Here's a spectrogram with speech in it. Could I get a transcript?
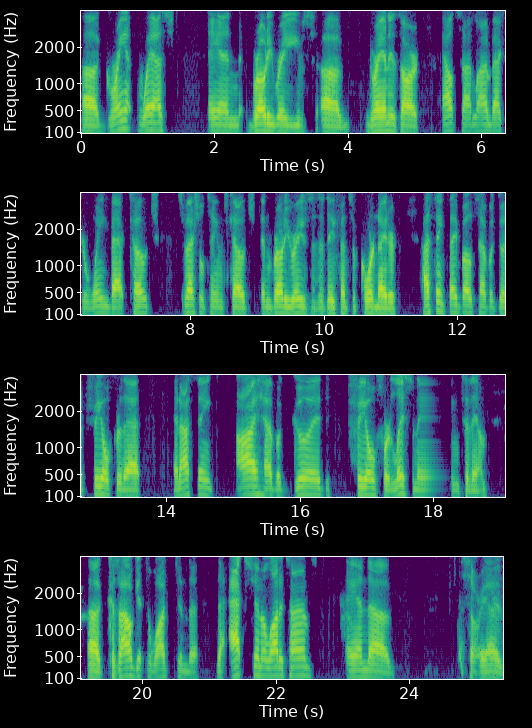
Uh, Grant West and Brody Reeves. Uh, Grant is our outside linebacker, wingback coach, special teams coach, and Brody Reeves is a defensive coordinator. I think they both have a good feel for that, and I think I have a good feel for listening to them because uh, I'll get to watching the the action a lot of times. And uh, sorry, I have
